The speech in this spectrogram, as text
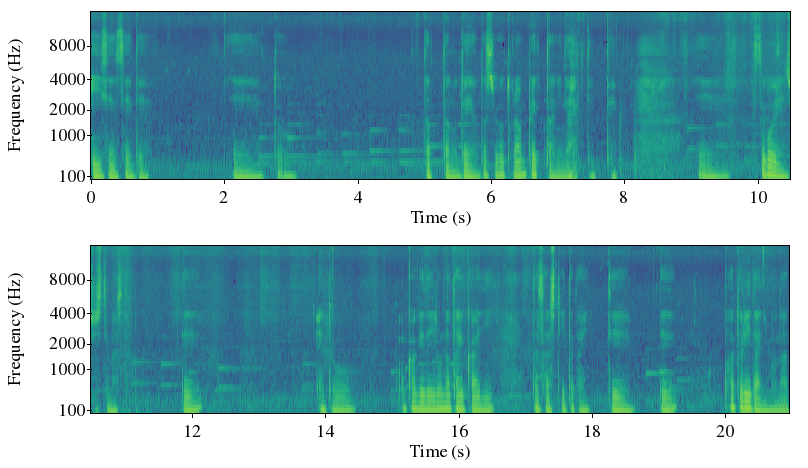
いい先生でえー、っとだったので私はトランペッターになるって言って、えー、すごい練習してました。でえっとおかげでいろんな大会に出させていただいてでパートリーダーにもなっ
